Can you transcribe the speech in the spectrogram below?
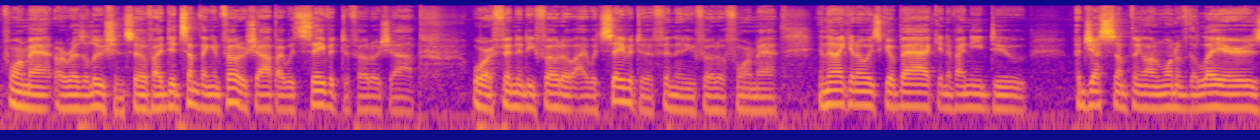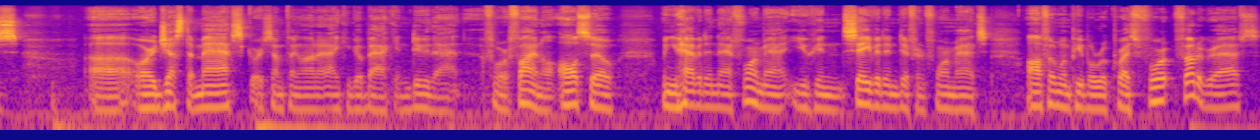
format or resolution. So if I did something in Photoshop, I would save it to Photoshop or Affinity Photo, I would save it to Affinity Photo format. And then I can always go back and if I need to adjust something on one of the layers uh, or adjust a mask or something on it, I can go back and do that for a final. Also, when you have it in that format, you can save it in different formats. Often, when people request photographs,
